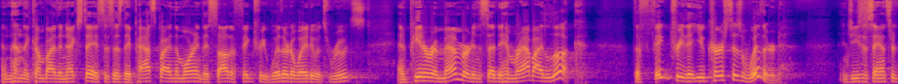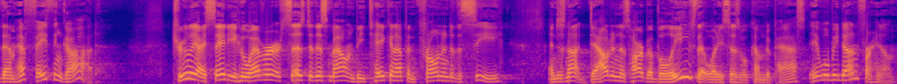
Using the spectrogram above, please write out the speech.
And then they come by the next day. It says, as they passed by in the morning, they saw the fig tree withered away to its roots. And Peter remembered and said to him, Rabbi, look, the fig tree that you cursed is withered. And Jesus answered them, Have faith in God. Truly I say to you, whoever says to this mountain, Be taken up and thrown into the sea, and does not doubt in his heart, but believes that what he says will come to pass, it will be done for him.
